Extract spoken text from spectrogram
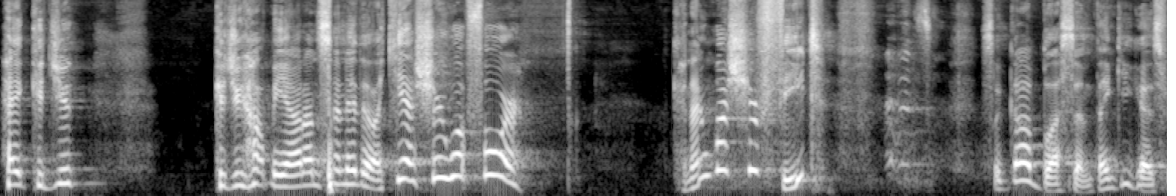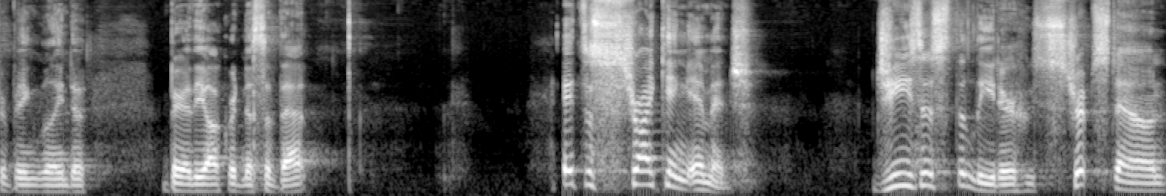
hey, could you, could you help me out on Sunday? They're like, yeah, sure. What for? Can I wash your feet? so God bless them. Thank you guys for being willing to bear the awkwardness of that. It's a striking image. Jesus, the leader, who strips down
